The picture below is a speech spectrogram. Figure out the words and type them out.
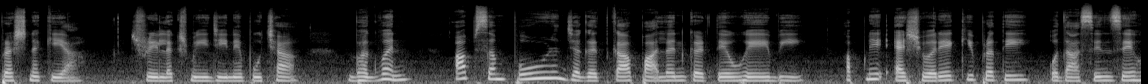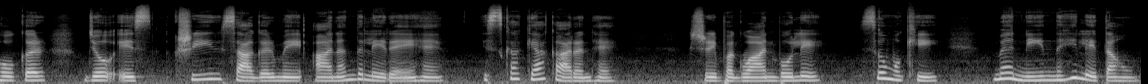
प्रश्न किया। श्री लक्ष्मी जी ने पूछा, भगवान, आप संपूर्ण जगत का पालन करते हुए भी अपने ऐश्वर्य की प्रति उदासीन से होकर जो इस क्षीर सागर में आनंद ले रहे हैं, इसका क्या कारण है? श्री भगवान बोले, सुमुखी, मैं नींद नहीं लेता हूँ।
